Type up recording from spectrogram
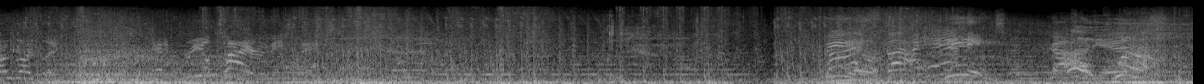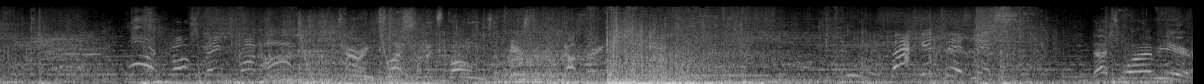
Unlikely! Getting real tired of these things. Feel the heat! Guardian! Mark, those things run hot. Tearing flesh from its bones appears to do nothing! Back in business! That's why I'm here!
